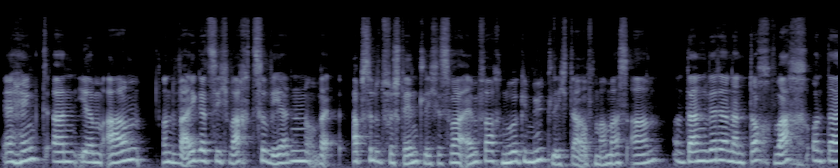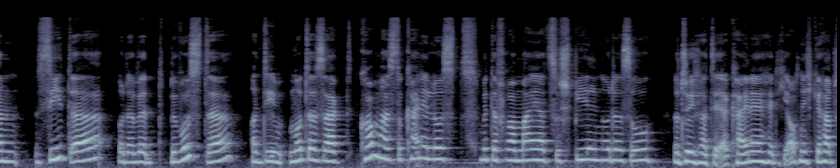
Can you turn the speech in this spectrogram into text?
er hängt an ihrem Arm und weigert sich wach zu werden. Absolut verständlich. Es war einfach nur gemütlich da auf Mamas Arm. Und dann wird er dann doch wach und dann sieht er oder wird bewusster und die Mutter sagt, komm, hast du keine Lust mit der Frau Meier zu spielen oder so? Natürlich hatte er keine, hätte ich auch nicht gehabt.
